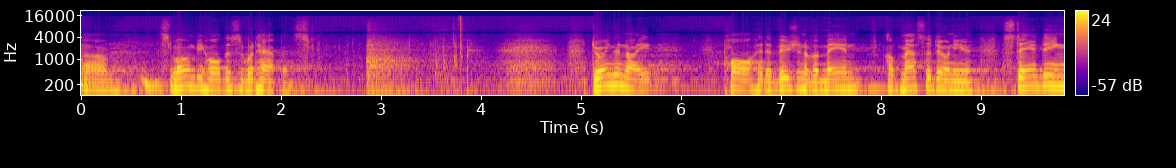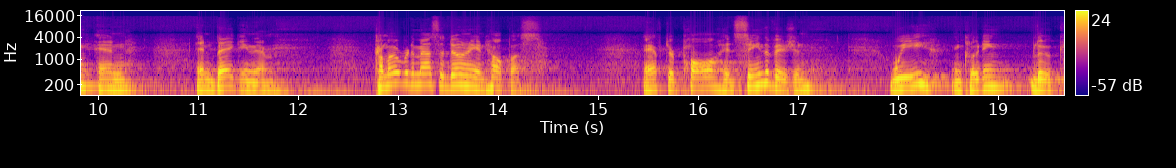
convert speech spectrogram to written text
um, lo and behold, this is what happens. During the night, Paul had a vision of a man of Macedonia standing and, and begging them Come over to Macedonia and help us. After Paul had seen the vision, we, including Luke,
